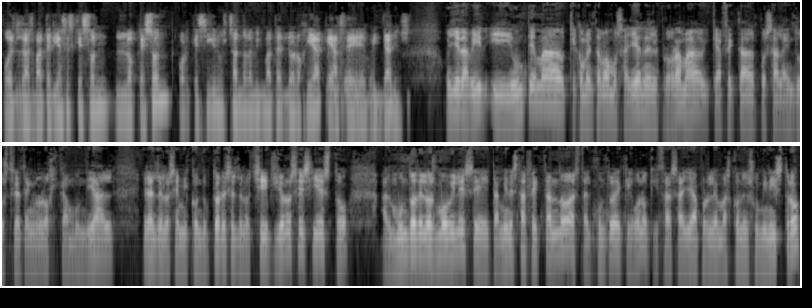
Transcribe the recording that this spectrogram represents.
pues las baterías es que son lo que son porque siguen usando la misma tecnología que hace 20 años. Oye, David, y un tema que comentábamos ayer en el programa que afecta pues a la industria tecnológica mundial era el de los semiconductores, el de los chips. Yo no sé si esto al mundo de los móviles eh, también está afectando hasta el punto de que, bueno, quizás haya problemas con el suministro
